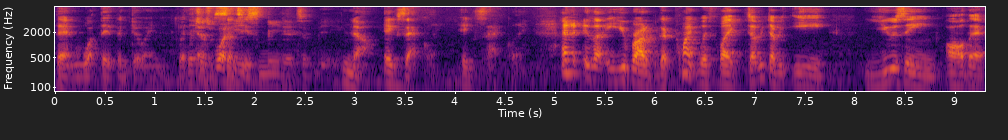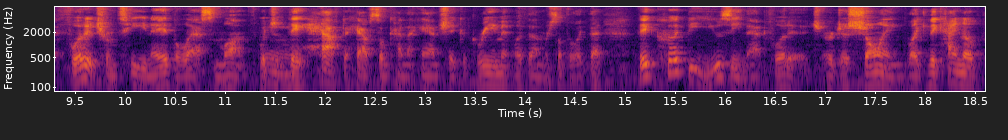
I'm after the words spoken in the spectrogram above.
than what they've been doing with which him is what since he's he's needed to be. no, exactly, exactly. And uh, you brought up a good point with like WWE using all that footage from TNA the last month, which Mm. they have to have some kind of handshake agreement with them or something like that. They could be using that footage or just showing like they kind of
